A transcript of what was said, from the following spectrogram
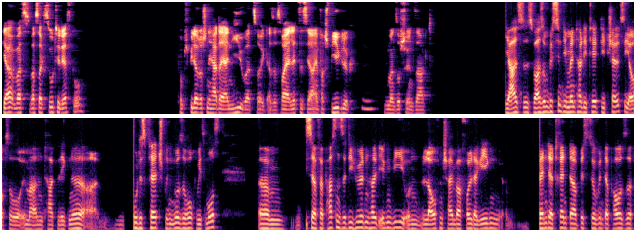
Ja, was, was sagst du, Tedesco? Vom Spielerischen her hat er ja nie überzeugt. Also es war ja letztes Jahr einfach Spielglück, Hm. wie man so schön sagt. Ja, es, es war so ein bisschen die Mentalität, die Chelsea auch so immer an den Tag legt. Ne? Ein Gutes Pferd springt nur so hoch, wie es muss. Ähm, dieses Jahr verpassen sie die Hürden halt irgendwie und laufen scheinbar voll dagegen. Wenn der Trend da bis zur Winterpause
